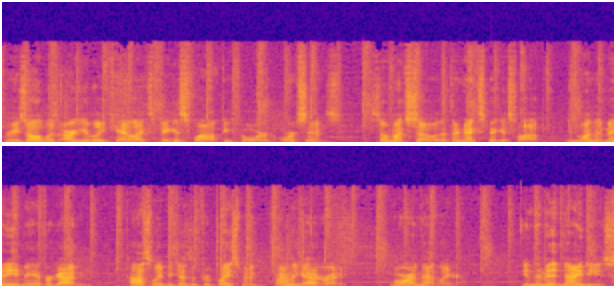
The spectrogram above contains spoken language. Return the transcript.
The result was arguably Cadillac's biggest flop before or since. So much so that their next biggest flop is one that many may have forgotten, possibly because its replacement finally got it right. More on that later. In the mid 90s,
